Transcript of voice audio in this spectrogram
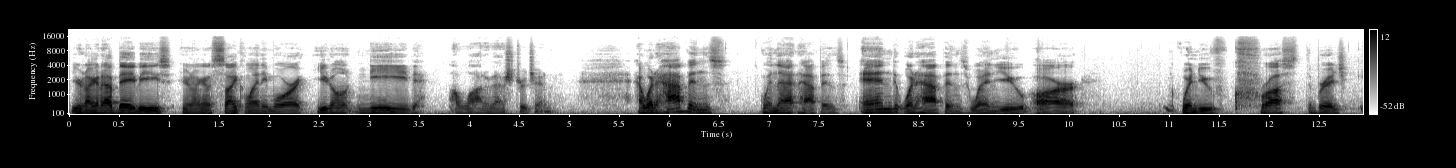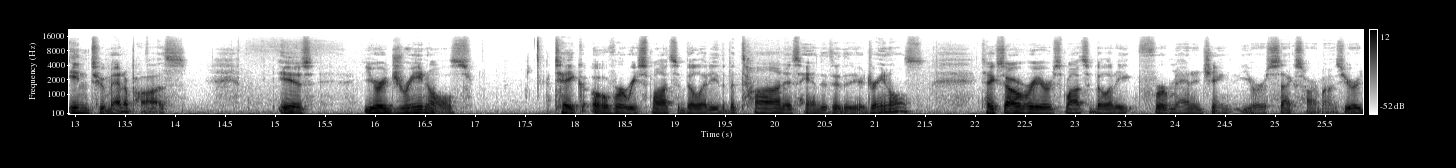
You're not going to have babies. You're not going to cycle anymore. You don't need a lot of estrogen. And what happens when that happens, and what happens when you are when you've crossed the bridge into menopause, is your adrenals take over responsibility. The baton is handed to the adrenals, takes over your responsibility for managing your sex hormones. Your,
